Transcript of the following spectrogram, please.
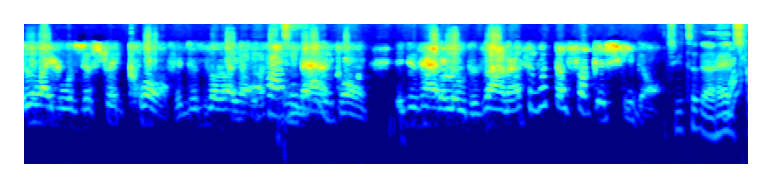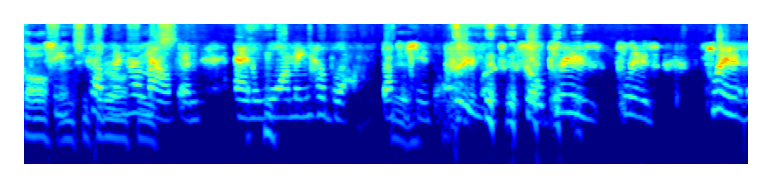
It looked like it was just straight cloth. It just looked like a, a mask on. It just had a little design. I said, "What the fuck is she doing?" She took her headscarf and she put it on her her mouth face. and, and warming her breath. That's what she's doing. Pretty much. So please, please, please,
